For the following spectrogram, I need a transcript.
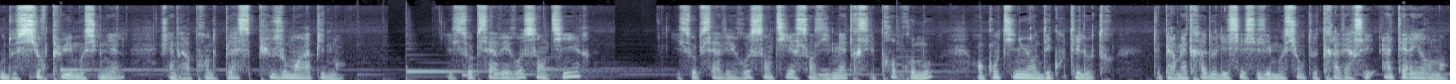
ou de surplus émotionnel viendra prendre place plus ou moins rapidement. Et s'observer ressentir, et s'observer ressentir sans y mettre ses propres mots, en continuant d'écouter l'autre, te permettra de laisser ces émotions te traverser intérieurement,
